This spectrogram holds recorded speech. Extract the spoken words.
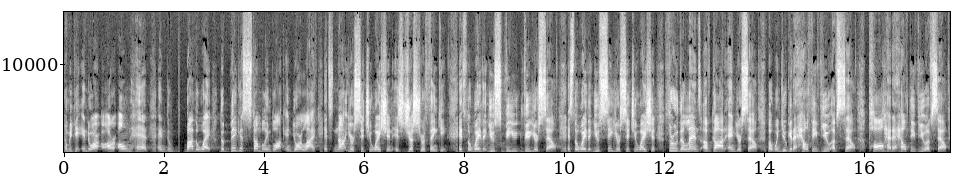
and we get into our, our own head. And by the way, the biggest stumbling block in your life, it's not your situation, it's just your thinking. It's the way that you view, view yourself, it's the way that you see your situation through the lens of God and yourself. But when you get a healthy view of self, Paul had a healthy view of self.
